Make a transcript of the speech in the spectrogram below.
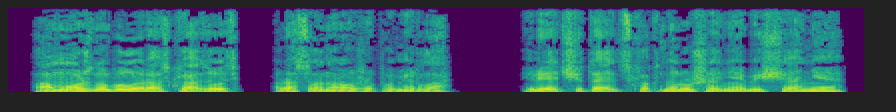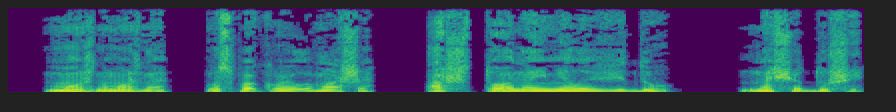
— «а можно было рассказывать, раз она уже померла? Или это считается как нарушение обещания?» «Можно, можно», — успокоила Маша. «А что она имела в виду?» насчет души?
